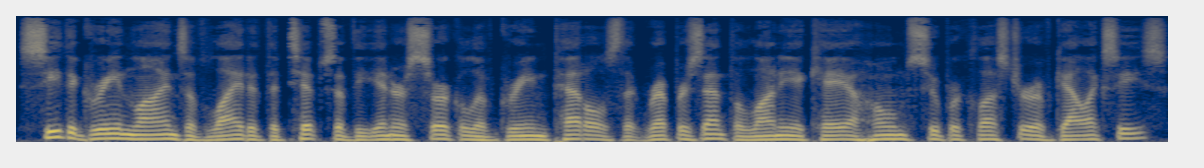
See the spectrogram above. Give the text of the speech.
see the green lines of light at the tips of the inner circle of green petals that represent the Laniakea home supercluster of galaxies?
